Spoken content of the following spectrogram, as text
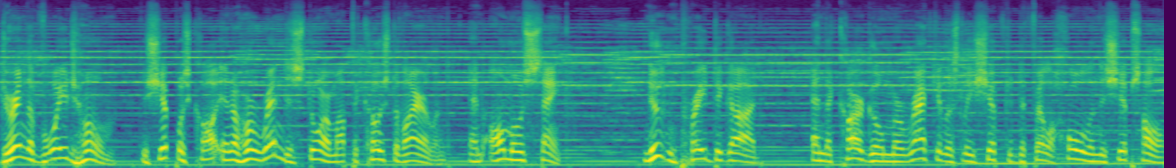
During the voyage home, the ship was caught in a horrendous storm off the coast of Ireland and almost sank. Newton prayed to God, and the cargo miraculously shifted to fill a hole in the ship's hull,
